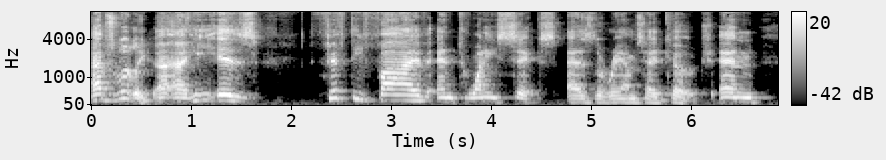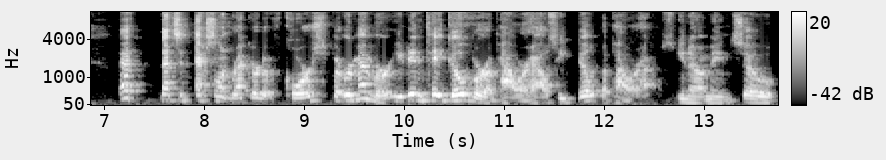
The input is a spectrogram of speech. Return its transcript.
Absolutely. Uh, uh, he is 55 and 26 as the Rams head coach. And that that's an excellent record, of course. But remember, he didn't take over a powerhouse. He built a powerhouse. You know, I mean, so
